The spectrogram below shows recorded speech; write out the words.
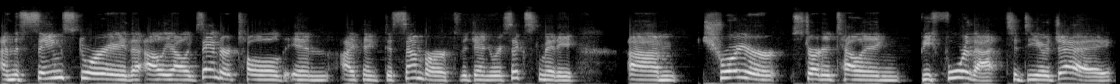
and the same story that Ali Alexander told in I think December to the January 6th committee, um, Schroyer started telling before that to DOJ,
